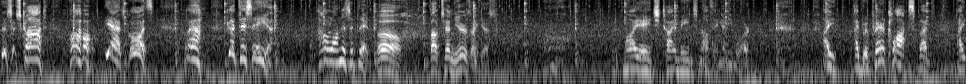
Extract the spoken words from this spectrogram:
This is Scott! Oh, yes, of course. Well, good to see you. How long has it been? Oh, about 10 years, I guess. Oh, at my age, time means nothing anymore. I I repair clocks, but I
